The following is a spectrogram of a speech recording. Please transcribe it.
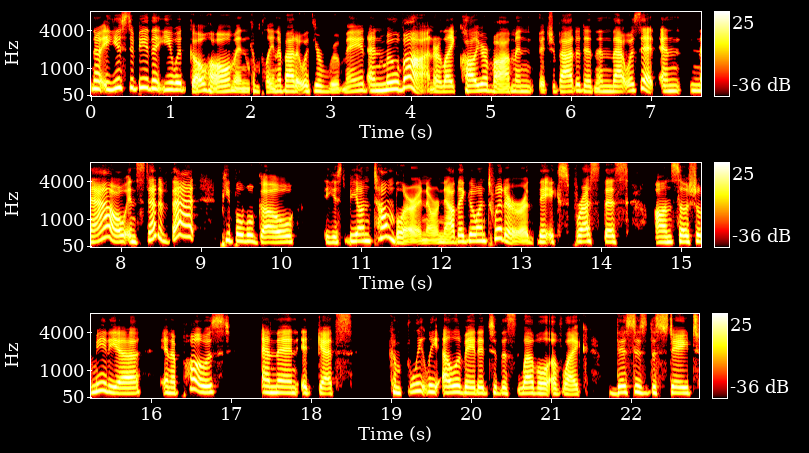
Know, it used to be that you would go home and complain about it with your roommate and move on, or like call your mom and bitch about it, and then that was it. And now, instead of that, people will go it used to be on Tumblr and or now they go on Twitter or they express this on social media in a post and then it gets completely elevated to this level of like this is the state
